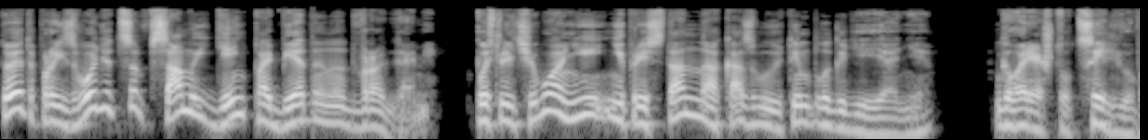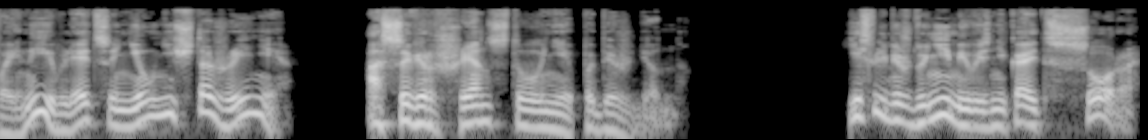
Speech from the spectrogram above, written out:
то это производится в самый день победы над врагами, после чего они непрестанно оказывают им благодеяние, говоря, что целью войны является не уничтожение, а совершенствование побежденных. Если между ними возникает ссора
